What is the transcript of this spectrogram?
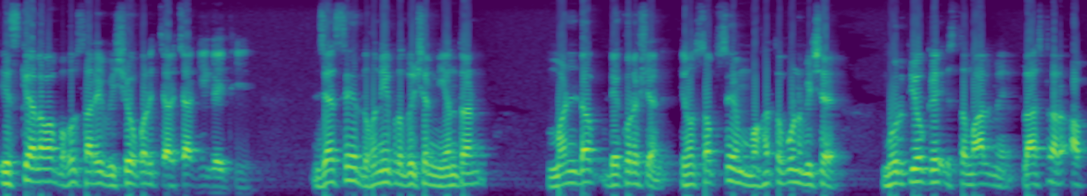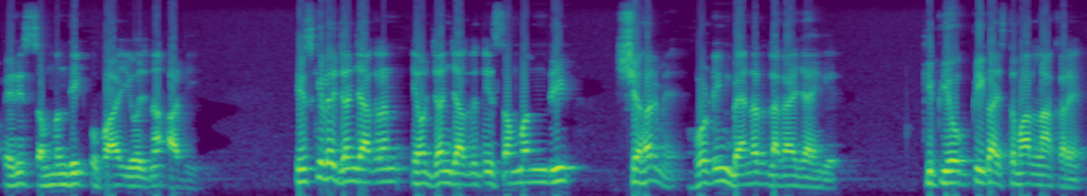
इसके अलावा बहुत सारे विषयों पर चर्चा की गई थी। जैसे ध्वनि प्रदूषण नियंत्रण मंडप डेकोरेशन एवं सबसे महत्वपूर्ण विषय मूर्तियों के इस्तेमाल में प्लास्टर ऑफ़ पेरिस संबंधी उपाय योजना आदि। इसके लिए जन जागरण एवं जन जागृति संबंधी शहर में होर्डिंग बैनर लगाए जाएँगे कि पीओपी का इस्तेमाल ना करें।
